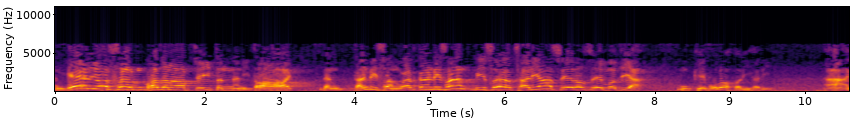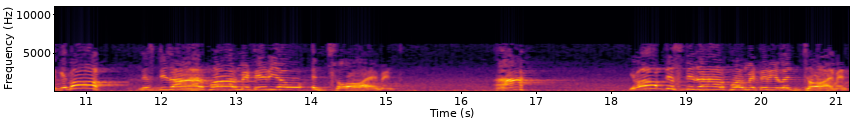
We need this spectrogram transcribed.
Engage yourself in bhajan of Chaitanya Nitai. Then condition, what condition? Visa chariya sera se majya. Mukhe bolo hari hari. Ah, give up this desire for material enjoyment. Ah? Give up this desire for material enjoyment,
